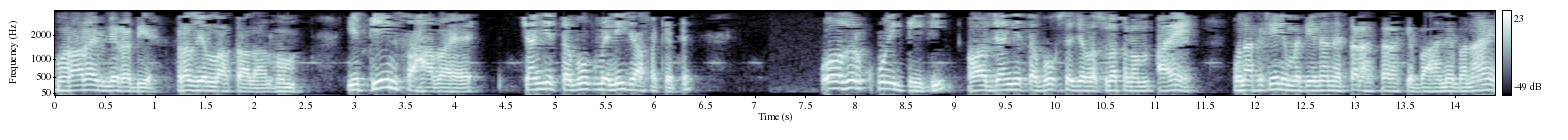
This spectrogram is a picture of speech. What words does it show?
مرارہ ابن ربیع رضی اللہ تعالیٰ عنہم۔ یہ تین صحابہ ہے۔ جنگ تبوک میں نہیں جا سکے تھے۔ عذر کوئی نہیں تھی۔ اور جنگ تبوک سے جب رسول اللہ علیہ وسلم آئے، منافقین مدینہ نے طرح طرح کے بہانے بنائے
